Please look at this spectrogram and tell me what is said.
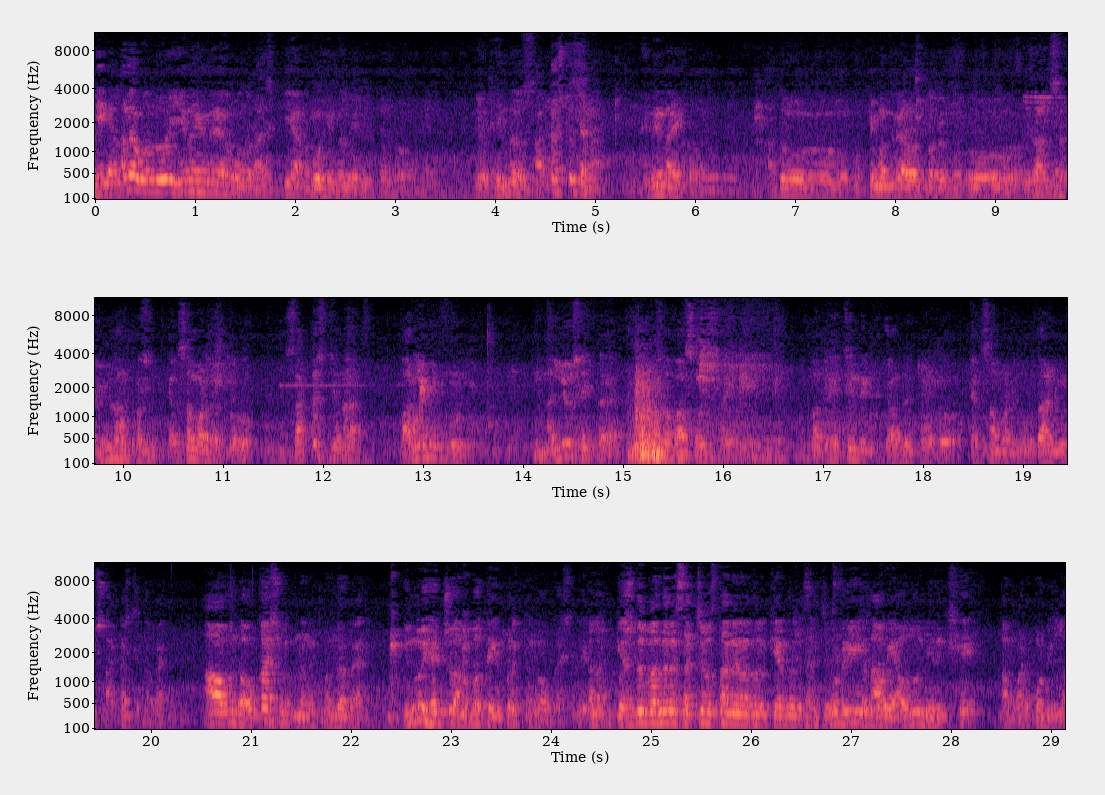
ಹೀಗೆಲ್ಲ ಅದೇ ಒಂದು ಏನಾಗಿದೆ ಒಂದು ರಾಜಕೀಯ ಅನುಭವ ಹಿನ್ನೆಲೆಯಲ್ಲಿ ಇಟ್ಕೊಂಡು ಇವತ್ತು ಹಿಂದೆ ಸಾಕಷ್ಟು ಜನ ಹಿರಿಯ ನಾಯಕರು ಅದು ಮುಖ್ಯಮಂತ್ರಿ ಆದಂಥವ್ರು ಇರ್ಬೋದು ವಿಧಾನಸಭೆ ವಿಧಾನ ಪರಿಷತ್ ಕೆಲಸ ಮಾಡಿದಂಥವ್ರು ಸಾಕಷ್ಟು ಜನ ಪಾರ್ಲಿಮೆಂಟ್ ಹೋಗಿ ಅಲ್ಲಿಯೂ ಸಹಿತ ಲೋಕಸಭಾ ಸದಸ್ಯರಾಗಿ ಮತ್ತು ಹೆಚ್ಚಿನ ರೀತಿ ಜವಾಬ್ದಾರಿ ತಗೊಂಡು ಕೆಲಸ ಮಾಡಿದ ಉದಾಹರಣೆಗಳು ಸಾಕಷ್ಟು ಇದ್ದಾವೆ. ಆ ಒಂದು ಅವಕಾಶ ಇವತ್ತು ನನಗೆ ಬಂದದೆ. ಇನ್ನೂ ಹೆಚ್ಚು ಅನುಭವ ತೆಗೆದುಕೊಳ್ಳಿಕ್ಕೆ ನನಗೆ ಅವಕಾಶ ಇದೆ. ಅಲ್ಲ ಗೆದ್ದು ಬಂದರೆ ಸಚಿವ ಸ್ಥಾನ ಏನಾದರೂ ಕೇಂದ್ರ ಸಚಿವ ನೋಡ್ರಿ ನಾವು ಯಾವುದೂ ನಿರೀಕ್ಷೆ ನಾವು ಮಾಡ್ಕೊಂಡಿಲ್ಲ.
